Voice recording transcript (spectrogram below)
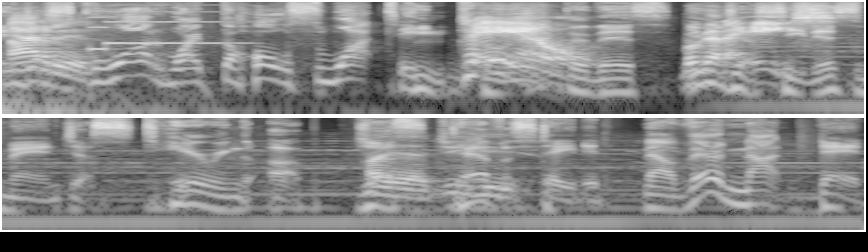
and just squad wipe the whole SWAT team. But Damn. After this, Bro you just see this man just tearing up. Oh, yeah, devastated. Now they're not dead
